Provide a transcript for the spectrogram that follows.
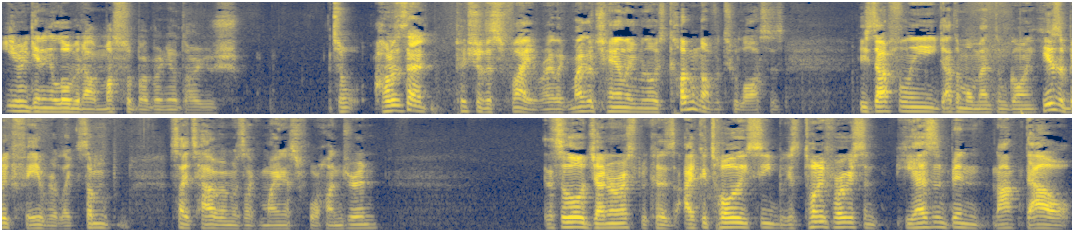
even getting a little bit of muscle by Beneil Dariush. So how does that picture this fight, right? Like Michael Chandler, even though he's coming off of two losses, he's definitely got the momentum going. He is a big favorite. Like some sites have him as like minus four hundred. That's a little generous because I could totally see because Tony Ferguson he hasn't been knocked out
